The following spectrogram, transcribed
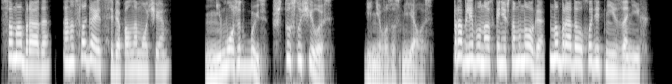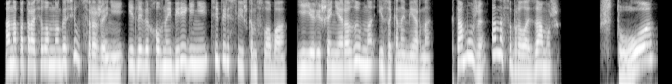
«Сама Брада. Она слагает с себя полномочия». «Не может быть! Что случилось?» Генева засмеялась. «Проблем у нас, конечно, много, но Брада уходит не из-за них. Она потратила много сил в сражении и для Верховной Берегини теперь слишком слаба. Ее решение разумно и закономерно. К тому же она собралась замуж, «Что?»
